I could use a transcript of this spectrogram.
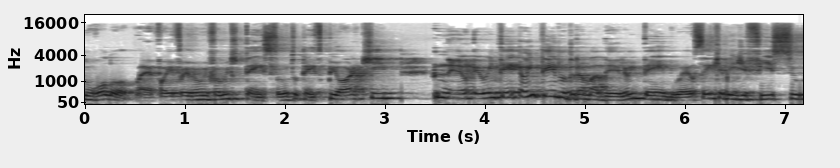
não rolou. É, foi, foi, foi muito tenso, foi muito tenso. Pior que eu, eu, entendo, eu entendo o drama dele, eu entendo. Eu sei que é bem difícil.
